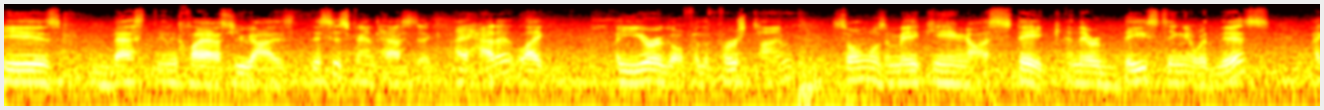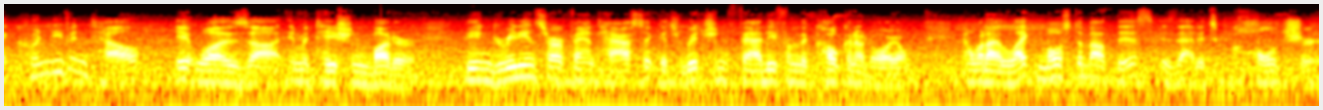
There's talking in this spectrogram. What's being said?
is best in class, you guys. This is fantastic. I had it like a year ago for the first time, someone was making a steak and they were basting it with this. I couldn't even tell it was uh, imitation butter. The ingredients are fantastic. It's rich and fatty from the coconut oil. And what I like most about this is that it's cultured,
